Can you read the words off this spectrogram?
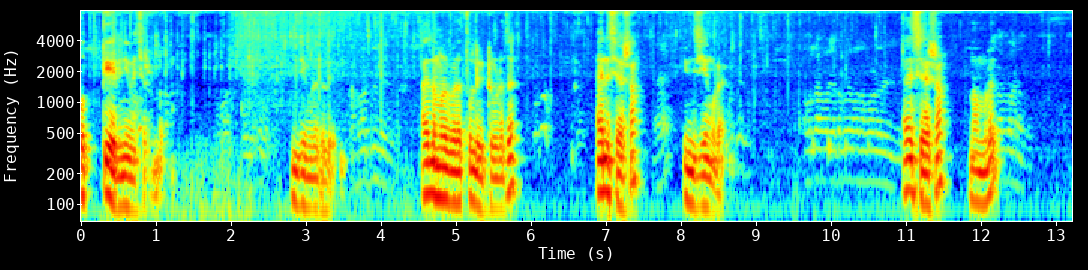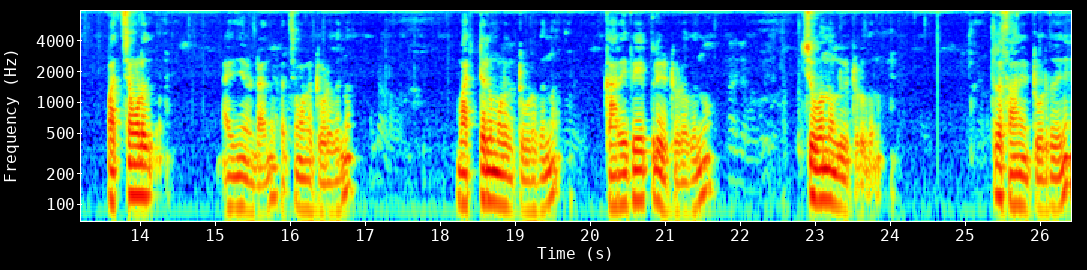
കൊത്തി അരിഞ്ഞ് വെച്ചിട്ടുണ്ട്. ഇഞ്ചിയും വെളുത്തുള്ളി. അത് നമ്മൾ വെളുത്തുള്ളി ഇട്ട് കൊടുത്ത് അതിന് ശേഷം ഇഞ്ചിയും കൂടെ. അതിന് ശേഷം നമ്മൾ പച്ചമുളക് അരിഞ്ഞിട്ടുണ്ടായിരുന്നു. പച്ചമുളക് ഇട്ട് കൊടുക്കുന്നു. വറ്റൽമുളക് ഇട്ട് കൊടുക്കുന്നു. കറിവേപ്പില ഇട്ട് കൊടുക്കുന്നു. ചുവന്നുള്ളി ഇട്ട് കൊടുക്കുന്നു. ഇത്ര സാധനം ഇട്ട് കൊടുത്തു കഴിഞ്ഞ്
